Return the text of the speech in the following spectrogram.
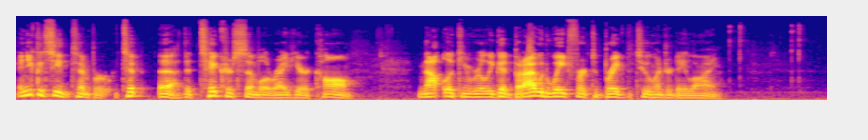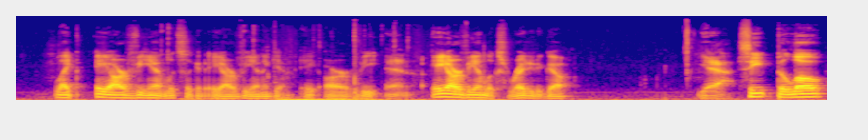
And you can see the temper, tip, uh, the ticker symbol right here, calm. Not looking really good, but I would wait for it to break the 200 day line. Like ARVN. Let's look at ARVN again. ARVN. ARVN looks ready to go. Yeah, see below,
